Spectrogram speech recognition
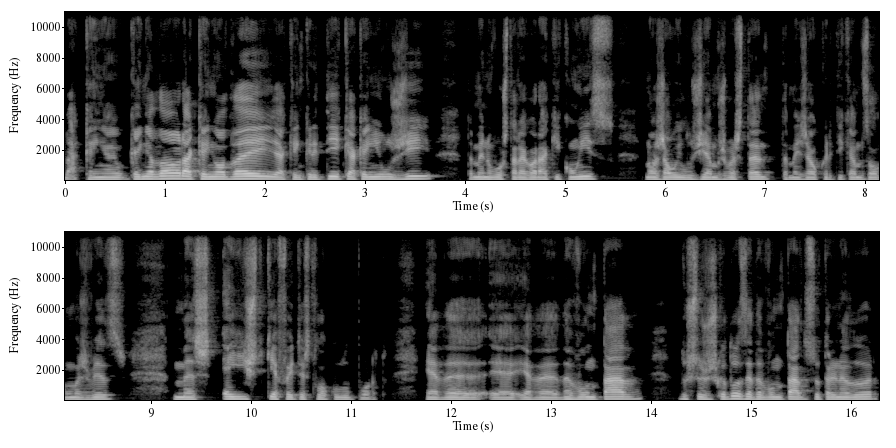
há quem, quem adora, há quem odeia, há quem critica, há quem elogia. Também não vou estar agora aqui com isso. Nós já o elogiamos bastante, também já o criticamos algumas vezes, mas é isto que é feito este Futebol do Porto. É, da, é, é da, da vontade dos seus jogadores, é da vontade do seu treinador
